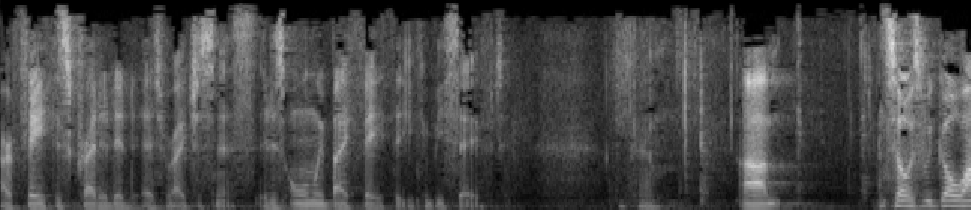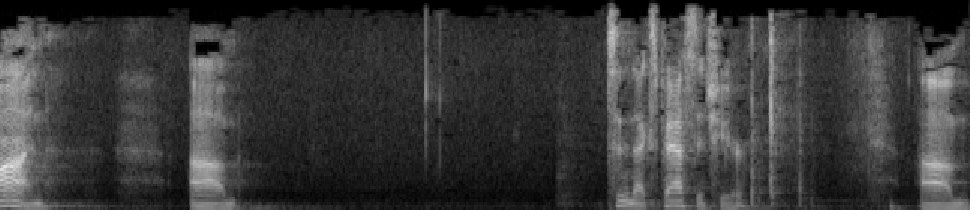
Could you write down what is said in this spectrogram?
Our faith is credited as righteousness. It is only by faith that you can be saved. Okay? Um, so as we go on um, to the next passage here, um,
